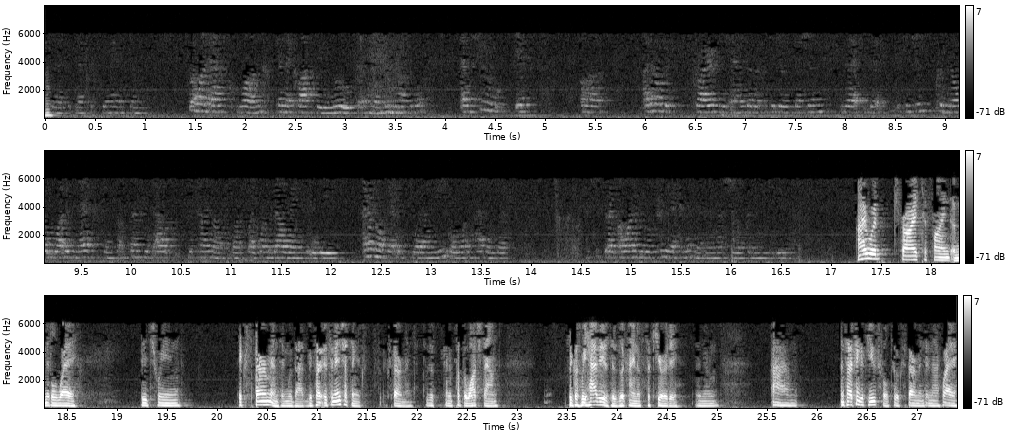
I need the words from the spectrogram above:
I try to find a middle way between experimenting with that, because it's an interesting experiment to just kind of put the watch down, because we have used it as a kind of security. You know? um, and so I think it's useful to experiment in that way.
